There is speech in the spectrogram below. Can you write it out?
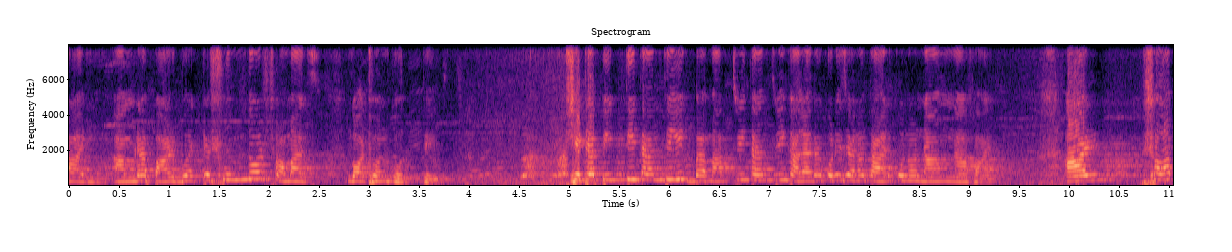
পারি, আমরা পারব একটা সুন্দর সমাজ গঠন করতে। সেটা পিতৃতান্ত্রিক বা মাতৃতান্ত্রিক আলাদা করে যেন তার কোনো নাম না হয়। আর সব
